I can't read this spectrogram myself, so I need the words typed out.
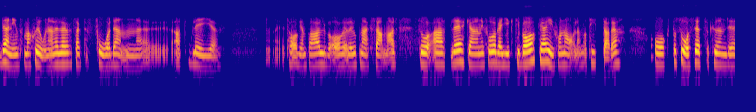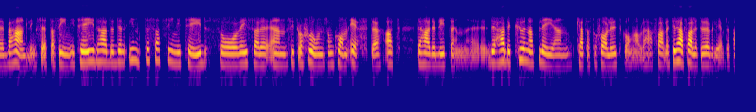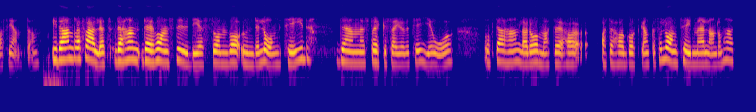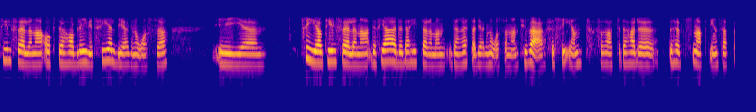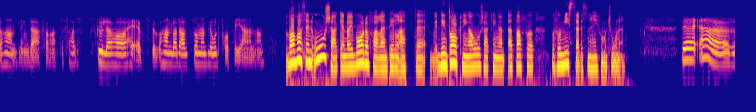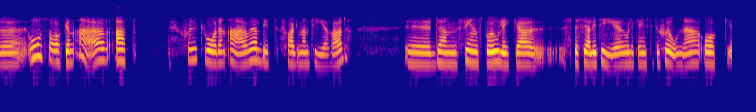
den informationen, eller sagt få den eh, att bli eh, tagen på allvar eller uppmärksammad. Så att läkaren i fråga gick tillbaka i journalen och tittade och på så sätt så kunde behandling sättas in i tid. Hade den inte satts in i tid så visade en situation som kom efter att det hade, blivit en, eh, det hade kunnat bli en katastrofal utgång av det här fallet. I det här fallet överlevde patienten. I det andra fallet, det, han, det var en studie som var under lång tid. Den sträcker sig över tio år och där handlar det om att det har att det har gått ganska så lång tid mellan de här tillfällena och det har blivit feldiagnoser i eh, tre av tillfällena. Det fjärde där hittade man den rätta diagnosen men tyvärr för sent för att det hade behövt snabbt insatt behandling där för att det hade, skulle ha hävts. Det handlade alltså om en blodpropp i hjärnan. Vad var sen orsaken då i båda fallen till att, eh, din tolkning av orsaken, att, att varför, varför missades den här informationen? Det är, eh, orsaken är att sjukvården är väldigt fragmenterad. Eh, den finns på olika specialiteter, olika institutioner och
